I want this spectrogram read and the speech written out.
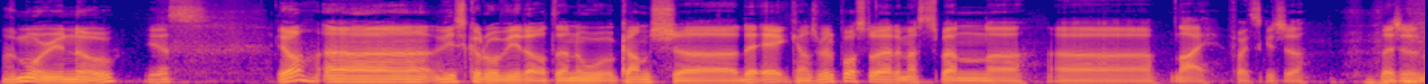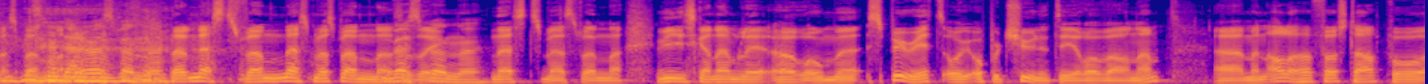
The more you know. Yes. Ja, eh, vi skal da videre til noe kanskje Det jeg kanskje vil påstå er det mest spennende eh, Nei, faktisk ikke. Det er ikke det mest spennende. Det er det mest spennende. Det er det nest, spennende, nest mest spennende. Mest spennende. Nest mest spennende. Vi skal nemlig høre om eh, Spirit og Opportunity-roverne. Eh, Men aller først her på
